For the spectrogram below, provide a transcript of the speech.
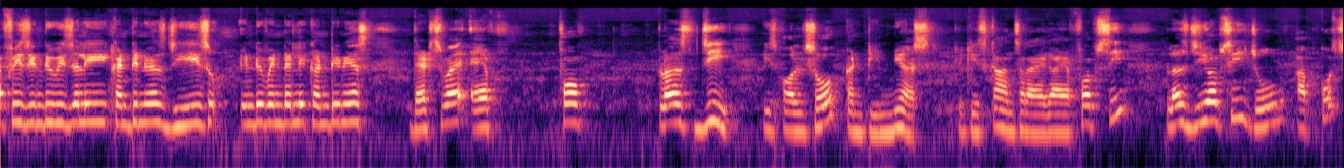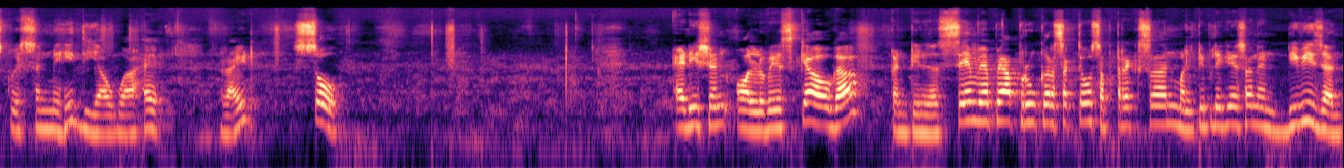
f is individually continuous g is independently continuous that's why f of plus g is also continuous क्योंकि इसका आंसर आएगा f of C plus g of C जो आपको क्वेश्चन में ही दिया हुआ है राइट सो एडिशन ऑलवेज क्या होगा? कंटिन्यूस सेम वे पे आप प्रूव कर सकते हो subtraction multiplication and division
